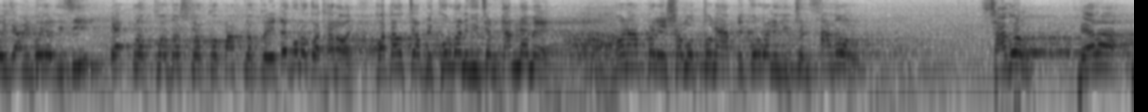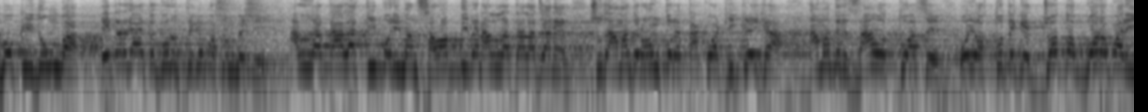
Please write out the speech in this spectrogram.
ওই যে আমি বলে দিছি, এক লক্ষ, দশ লক্ষ, পাঁচ লক্ষ, এটা কোনো কথা নয়। কথা হচ্ছে আপনি কোরবানি দিচ্ছেন কার নামে? আপনার এই সামর্থ্য নয় আপনি কোরবানি দিচ্ছেন ছাগল। ছাগল? বেড়া, বকরি, দুম্বা, এটার গায়ে তো গরুর থেকে পশম বেশি। আল্লাহ তাআলা কি পরিমাণ সওয়াব দিবেন আল্লাহ তালা জানেন। শুধু আমাদের অন্তরে তাকুয়া ঠিক রেখা, আমাদের যা অর্থ আছে, ওই অর্থ থেকে যত বড় পারি,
